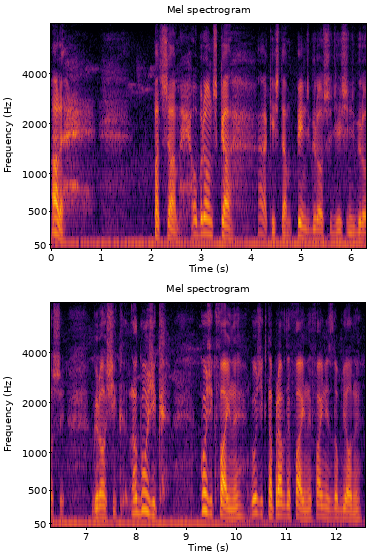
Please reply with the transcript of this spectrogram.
Ale patrzamy. Obrączka jakieś tam 5 groszy, 10 groszy. Grosik. No guzik. Guzik fajny, guzik naprawdę fajny, fajnie zdobiony.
